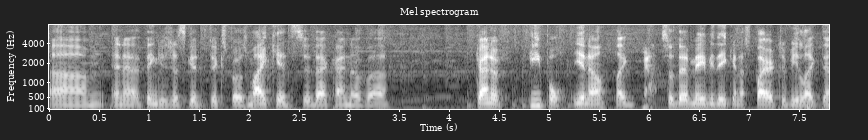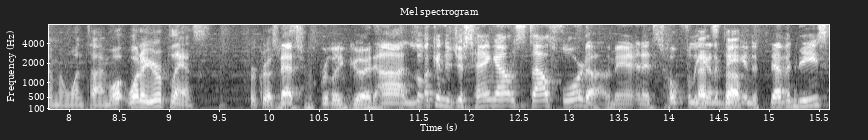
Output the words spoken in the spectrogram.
Um, and I think it's just good to expose my kids to that kind of uh, kind of people, you know, like yeah. so that maybe they can aspire to be like them at one time. What What are your plans for Christmas? That's really good. Uh, looking to just hang out in South Florida, man. It's hopefully going to be in the 70s.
